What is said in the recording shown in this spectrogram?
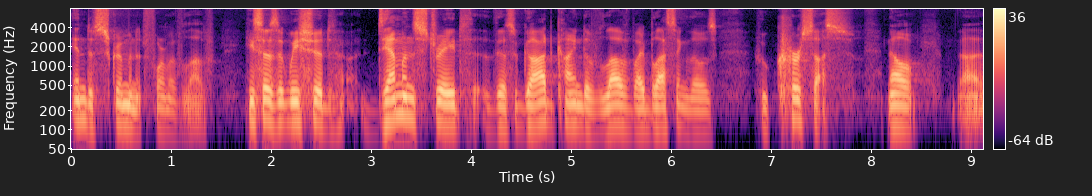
indiscriminate form of love. He says that we should demonstrate this God kind of love by blessing those who curse us. Now, uh,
